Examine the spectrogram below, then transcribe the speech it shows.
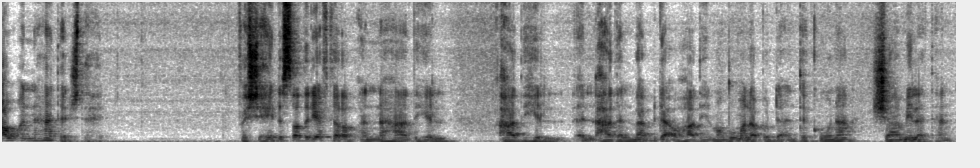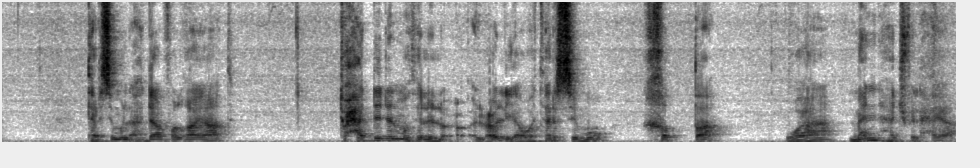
أو أنها تجتهد. فالشهيد الصدر يفترض أن هذه هذه هذا المبدأ أو هذه المنظومة لابد أن تكون شاملة. ترسم الأهداف والغايات تحدد المثل العليا وترسم خطة ومنهج في الحياة.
